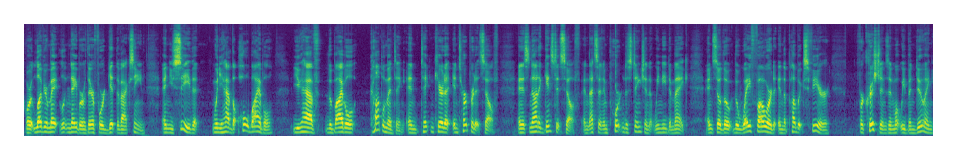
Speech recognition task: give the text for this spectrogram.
Or love your ma- neighbor, therefore get the vaccine. And you see that when you have the whole Bible, you have the Bible complementing and taking care to interpret itself. And it's not against itself. And that's an important distinction that we need to make. And so the, the way forward in the public sphere for christians and what we've been doing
